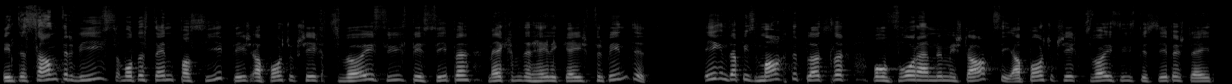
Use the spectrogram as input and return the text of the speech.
Interessanterweise, wo das dann passiert ist, Apostelgeschichte 2, 5 bis 7, merken wir, der Heilige Geist verbindet. Irgendetwas macht er plötzlich, wo vorher nicht mehr da war. Apostelgeschichte 2, 5 bis 7 steht,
